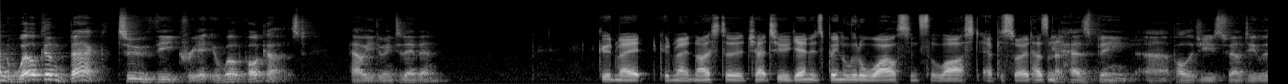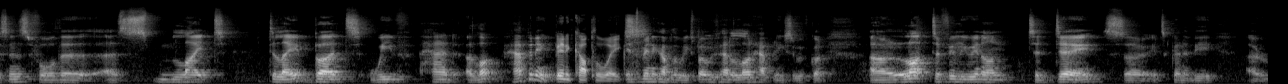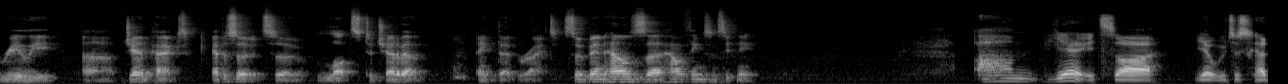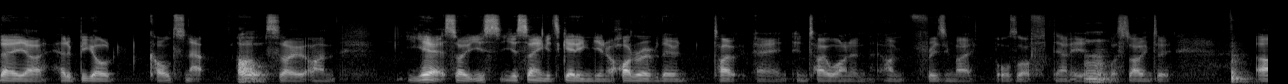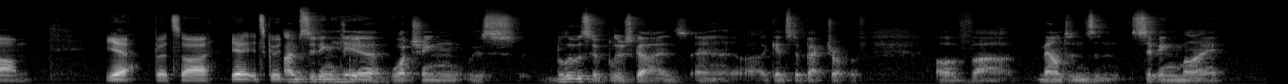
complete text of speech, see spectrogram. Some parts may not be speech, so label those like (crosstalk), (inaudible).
and welcome back to the Create Your World podcast. How are you doing today, Ben? Good, mate. Good, mate. Nice to chat to you again. It's been a little while since the last episode, hasn't It it? has been. Uh, apologies to our dear listeners for the uh, slight delay, but we've had a lot happening. Been a couple of weeks. It's been a couple of weeks, but we've had a lot happening, so we've got a lot to fill you in on today. So it's going to be a really uh, jam-packed episode. So lots to chat about. Ain't that right? So Ben, how's uh, how are things in Sydney? Um, yeah, it's uh, yeah, we've just had a uh, had a big old cold snap. Oh. Um, so um, yeah, so you you're saying it's getting you know hotter over there in Tai- in Taiwan, and I'm freezing my balls off down here. Mm. Or starting to. Um, yeah, but uh, yeah, it's good. I'm sitting here watching this bluest of blue skies uh, against a backdrop of of uh, mountains and sipping my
